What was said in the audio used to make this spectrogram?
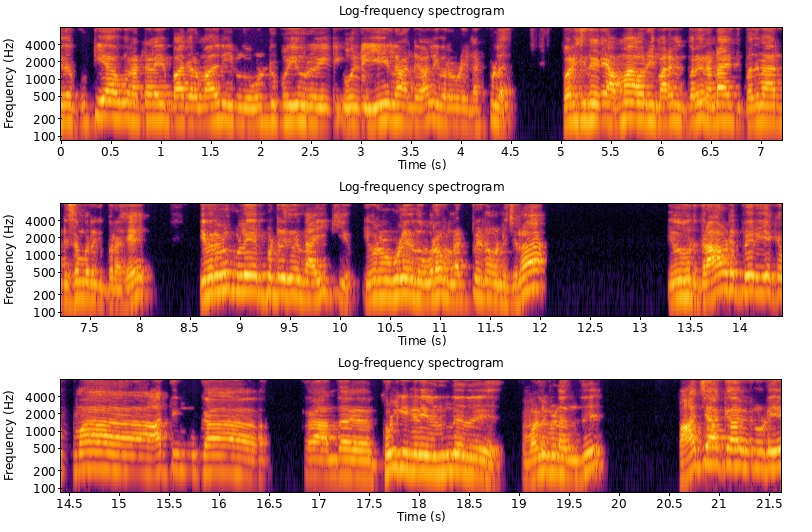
இதை குட்டியாவும் ரெட்டலையும் பாக்குற மாதிரி இவங்க ஒன்று போய் ஒரு ஒரு ஏழு ஆண்டு காலம் இவருடைய நட்புல புரட்சி தலைவர் அம்மா அவருடைய மறைவுக்கு பிறகு ரெண்டாயிரத்தி பதினாறு டிசம்பருக்கு பிறகு இவர்களுக்குள்ளே ஏற்பட்டிருக்கிற இந்த ஐக்கியம் இவர்களுக்குள்ளே இந்த உறவு நட்பு என்ன பண்ணுச்சுன்னா இது ஒரு திராவிட பேர் இயக்கமா அதிமுக அந்த கொள்கை நிலையிலிருந்து அது வலுவிழந்து பாஜகவினுடைய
